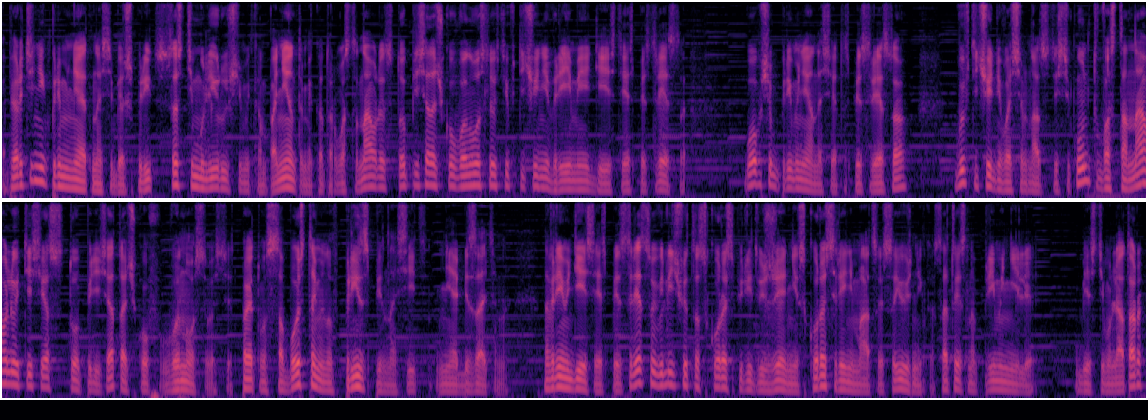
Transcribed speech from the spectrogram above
Оперативник применяет на себе шприц со стимулирующими компонентами, которые восстанавливают 150 очков выносливости в течение времени действия спецсредства. В общем, применяя на себе это спецсредство, вы в течение 18 секунд восстанавливаете себе 150 очков выносливости. Поэтому с собой стамину в принципе носить не обязательно. На время действия спецсредства увеличивается скорость передвижения и скорость реанимации союзника. Соответственно, применили биостимулятор,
